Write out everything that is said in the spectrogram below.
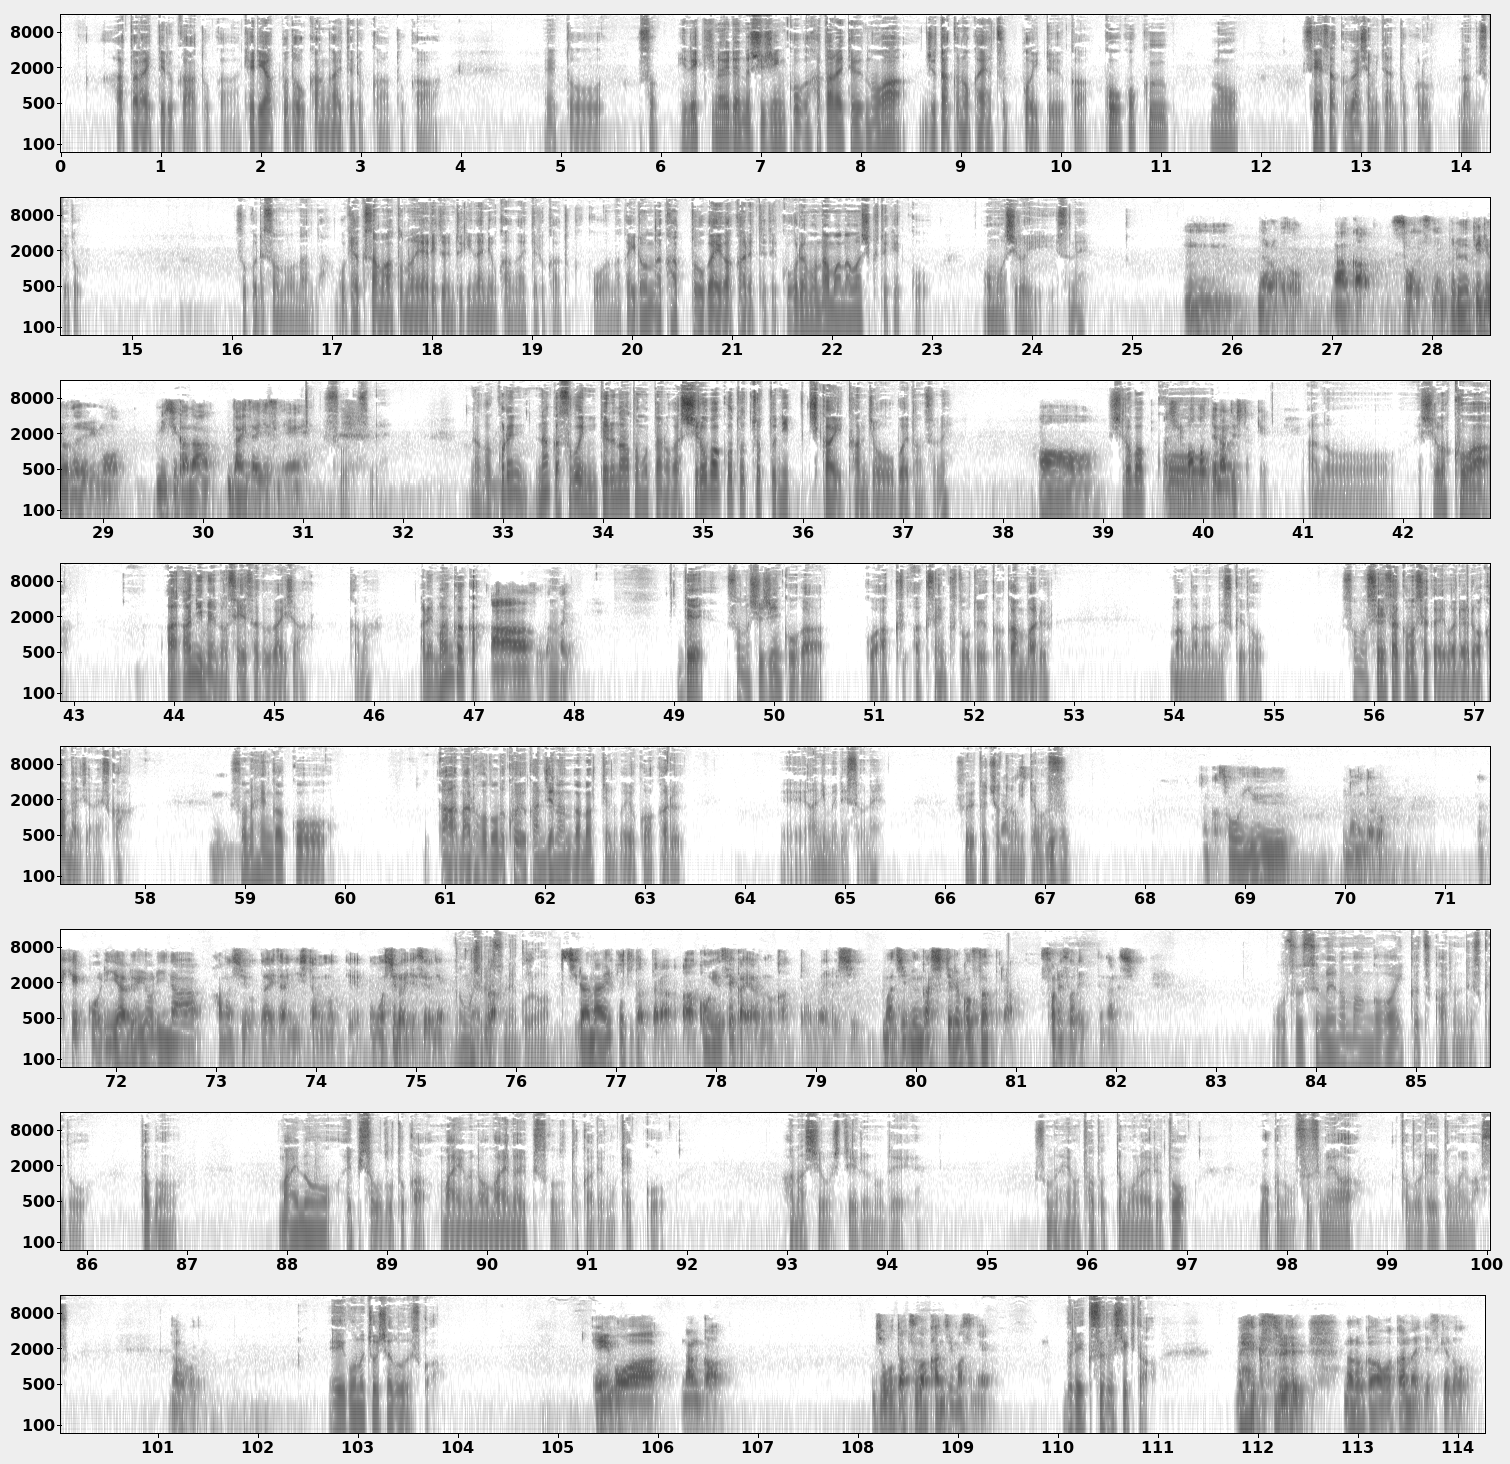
働いてるかとか、キャリアアップどう考えてるかとか、えっと、そ、秀樹のエレンの主人公が働いてるのは、受託の開発っぽいというか、広告の制作会社みたいなところなんですけど、そこでその、なんだ、お客様とのやりとりの時に何を考えてるかとか、こう、なんかいろんな葛藤が描かれてて、これも生々しくて結構面白いですね。うん、なるほど。なんか、そうですね。ブルーピリオドよりも身近な題材ですね。そうですね。なんかこれ、なんかすごい似てるなと思ったのが、白箱とちょっとに近い感情を覚えたんですよね。ああ。白箱。白箱って何でしたっけ？あのー、白箱は、あ、アニメの制作会社かな？あれ？漫画か。ああ、そうだ、うんはい。で、その主人公が、こう、悪、悪戦苦闘というか、頑張る漫画なんですけど、その制作の世界我々わかんないじゃないですか。うん、その辺がこう、ああ、なるほどね、こういう感じなんだなっていうのがよくわかる、えーアニメですよね。それとちょっと似てます。なんかそういう、なんだろう。結構リアル寄りな話を題材にしたものって面白いですよね。ね。面白いですね、これは。知らないことだったら、あこういう世界あるのかって思えるし、まあ自分が知ってることだったら、それそれってなるし。おすすめの漫画はいくつかあるんですけど、多分、前のエピソードとか、前の前のエピソードとかでも結構話をしているので、その辺を辿ってもらえると、僕のおすすめは辿れると思います。なるほど。英語の調子はどうですか？英語は、なんか、上達は感じますね。ブレイクスルーしてきた？ブレイクスルーなのかはわかんないですけど、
